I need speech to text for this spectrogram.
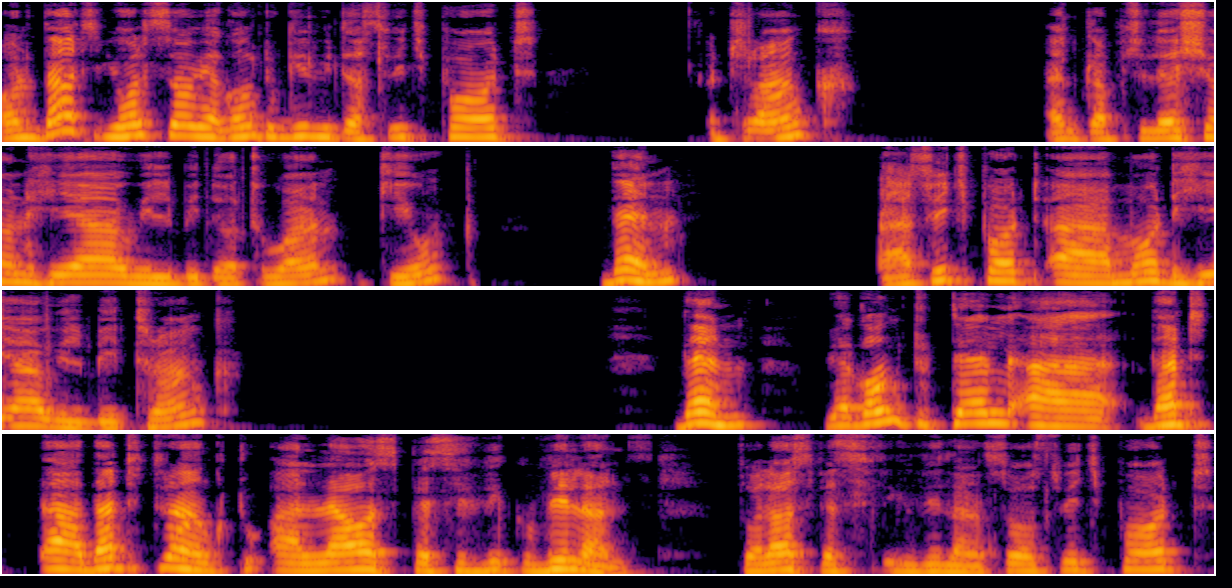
On that, you also we are going to give it a switch port, a trunk, encapsulation here will be dot one Q then uh, switch port uh, mode here will be trunk. Then we are going to tell uh, that uh, that trunk to allow specific VLANs to allow specific VLANs. So switch port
